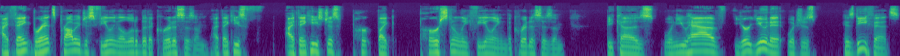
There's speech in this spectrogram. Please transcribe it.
I think Brent's probably just feeling a little bit of criticism. I think he's, I think he's just per, like personally feeling the criticism because when you have your unit, which is his defense,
